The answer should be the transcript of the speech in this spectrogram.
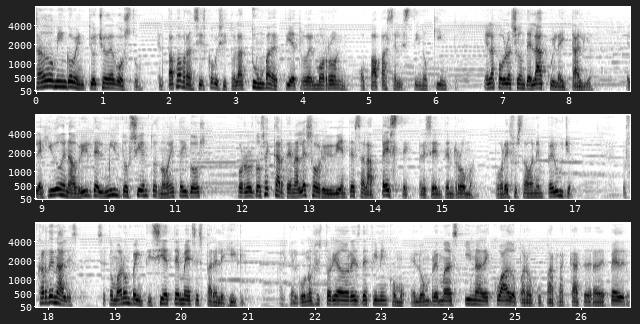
pasado domingo 28 de agosto, el Papa Francisco visitó la tumba de Pietro del Morrone, o Papa Celestino V, en la población de L'Aquila, Italia, elegido en abril del 1292 por los doce cardenales sobrevivientes a la peste presente en Roma. Por eso estaban en Perugia. Los cardenales se tomaron 27 meses para elegirlo, al que algunos historiadores definen como el hombre más inadecuado para ocupar la cátedra de Pedro,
